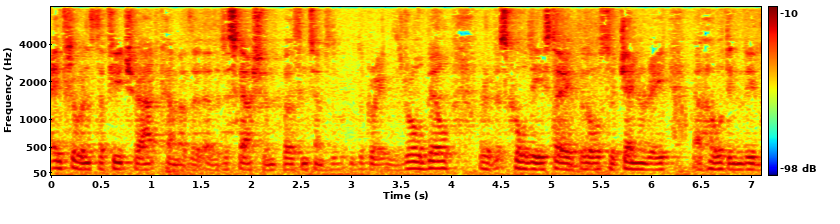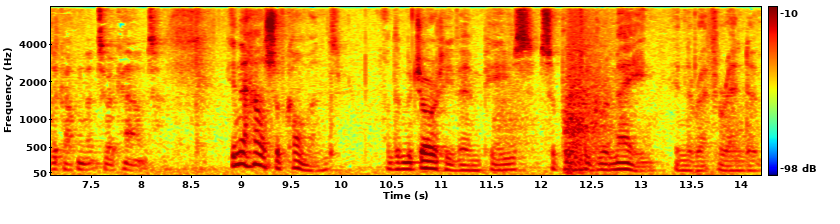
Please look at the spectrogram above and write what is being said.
influence the future outcome of the, of the discussions, both in terms of the Great Withdrawal Bill, whatever it's called these days, but also generally uh, holding the, the government to account. In the House of Commons, the majority of MPs supported Remain in the referendum.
